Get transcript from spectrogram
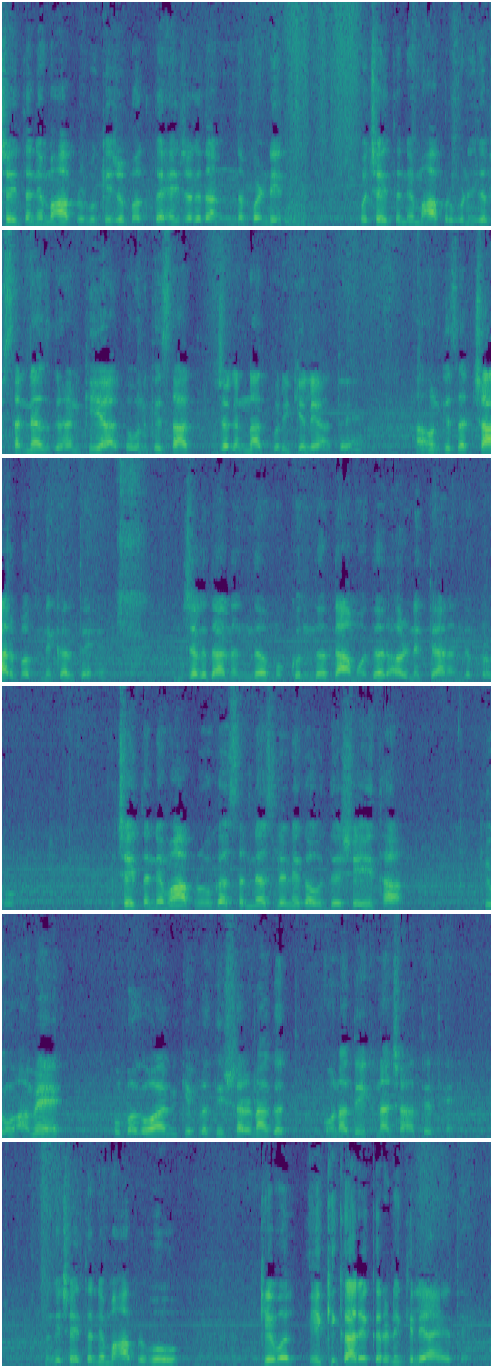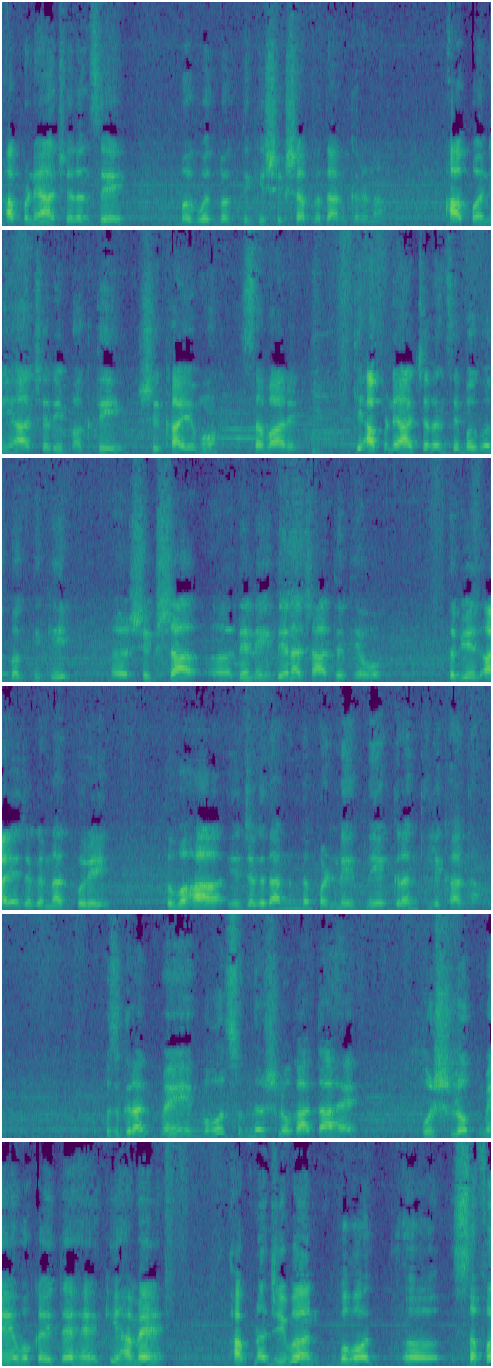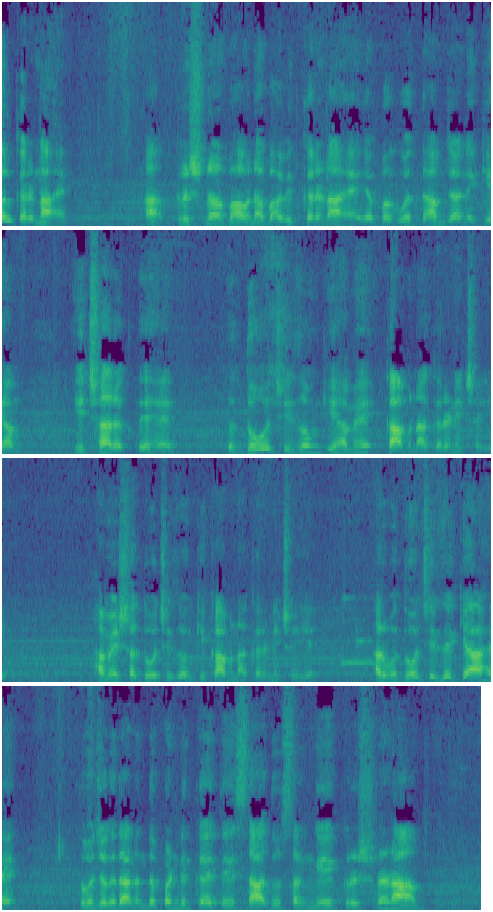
चैतन्य महाप्रभु के जो भक्त हैं, जगदानंद पंडित, वो चैतन्य महाप्रभु ने जब संन्यास ग्रहण किया तो उनके साथ जगन्नाथपुरी के लिए आते हैं। हाँ उनके साथ चार भक्त निकलते हैं, जगदानंद, मुकुंद, दामोदर और नित्यानंद प्रभु। तो चैतन्य महाप्रभु का सन्यास लेने का उद्देश्य यही था कि हमें वो भगवान के प्रति शरणागत होना देखना चाहते थे। क्योंकि चैतन्य महाप्रभु केवल एक ही कार्य करने के लिए आए थे। अपने आचरण से भगवत भक्ति की शिक्षा प्रदान करना। अपनी आचरी भक्ति शिखायमो सवारे। कि अपने आचरण से भगवत भक्ति की शिक्षा देने, देना चाहते थे वो, तब ये आए जगन्नाथपुरी तो वहाँ ये जगदानंद पंडित ने एक ग्रंथ लिखा था। उस ग्रंथ में एक बहुत सुंदर श्लोक आता है। उस श्लोक में वो कहते हैं कि हमें अपना जीवन बहुत सफल करना है। हाँ कृष्ण भावना भावित करना है या भगवत धाम जाने की हम इच्छा रखते हैं तो दो चीज़ों की हमें कामना करनी चाहिए। हमेशा दो चीज़ों की कामना करनी चाहिए। और वो दो चीज़ें क्या है? तो वो जगदानंद पंडित कहते साधु संगे कृष्ण नाम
